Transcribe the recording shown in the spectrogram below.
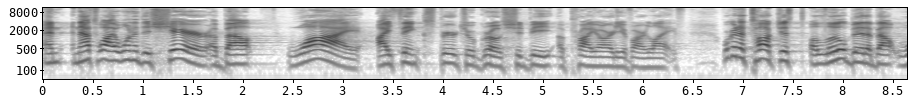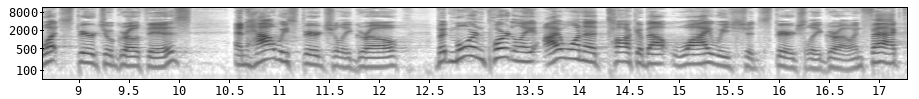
And, and that's why I wanted to share about why I think spiritual growth should be a priority of our life. We're going to talk just a little bit about what spiritual growth is and how we spiritually grow. But more importantly, I want to talk about why we should spiritually grow. In fact,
